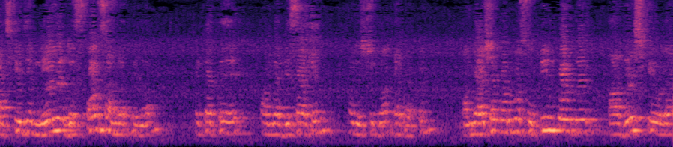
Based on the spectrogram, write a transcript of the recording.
আজকে যে মেল রেসপন্স আমরা পেলাম, এটাতে আমরা should not have আমরা আশা করব সুপ্রিম কোর্টের আদেশকে ওরা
